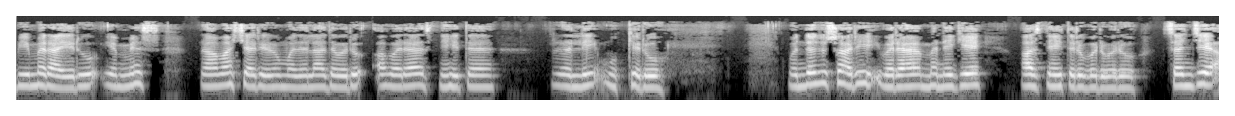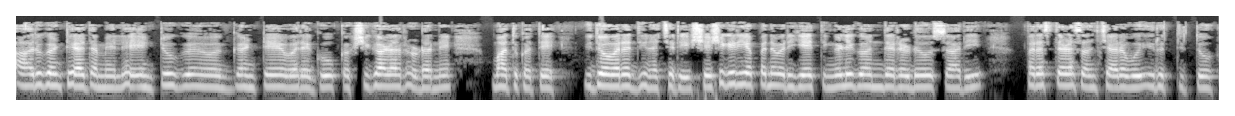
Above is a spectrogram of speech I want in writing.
ಭೀಮರಾಯರು, ಎಂ. ಎಸ್. ರಾಮಾಚಾರ್ಯರು ಮೊದಲಾದವರು ಅವರ ಸ್ನೇಹಿತರಲ್ಲಿ ಮುಖ್ಯರು. ಒಂದೊಂದು ಸಾರಿ ಇವರ ಮನೆಗೆ ಆ ಸ್ನೇಹಿತರು ಬರುವರು. ಸಂಜೆ ಆರು ಗಂಟೆಯಾದ ಮೇಲೆ ಎಂಟು ಗಂಟೆವರೆಗೂ ಕಕ್ಷಿಗಾರರೊಡನೆ ಮಾತುಕತೆ. ಇದು ಅವರ ದಿನಚರಿ. ಶೇಷಗಿರಿಯಪ್ಪನವರಿಗೆ ತಿಂಗಳಿಗೊಂದೆರಡು ಸಾರಿ ಪರಸ್ಥಳ ಸಂಚಾರವು ಇರುತ್ತಿತ್ತು.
